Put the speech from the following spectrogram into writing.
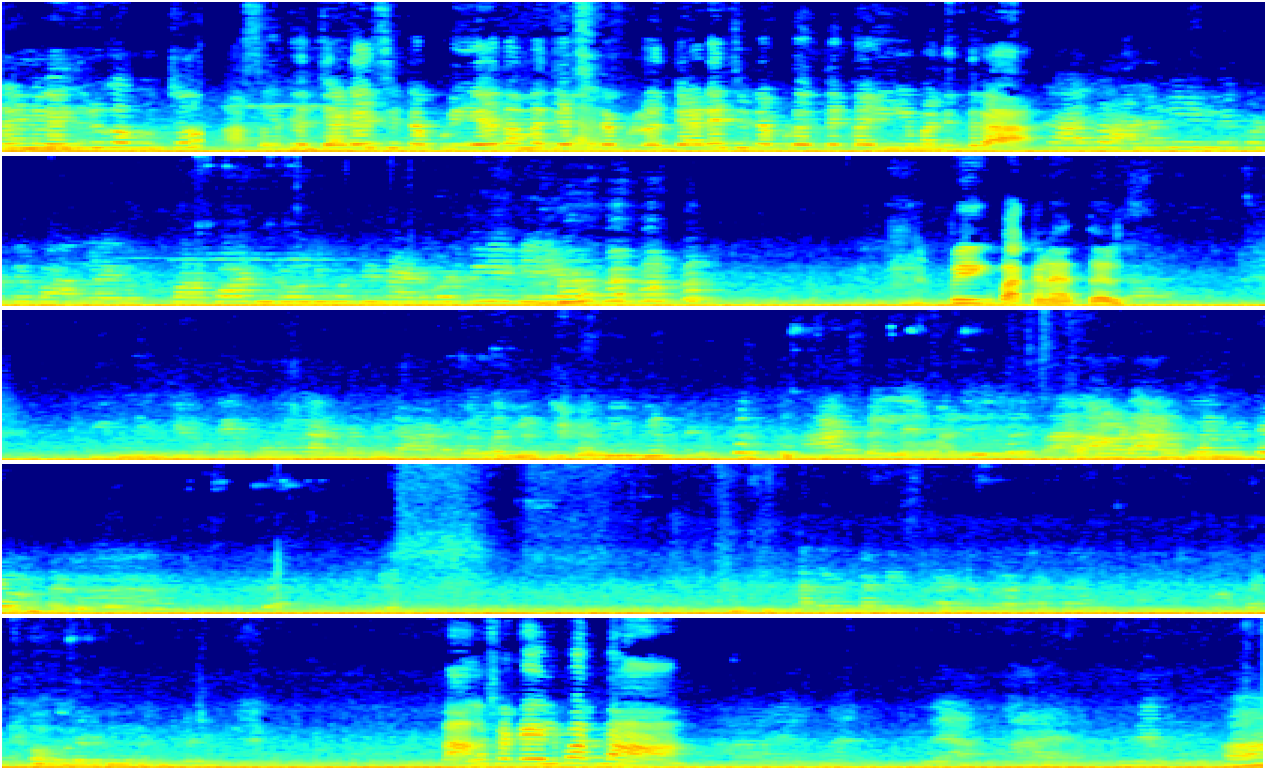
రెండు ఎదురుగా కూర్చో. అసలు జడేసేటప్పుడు ఏదన్నా చేసేటప్పుడు జడేసేటప్పుడు వస్తే కయ్యమని ఇద్దరా కాదు ఆడని ఆ?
